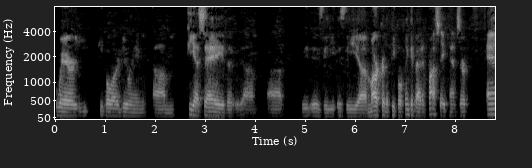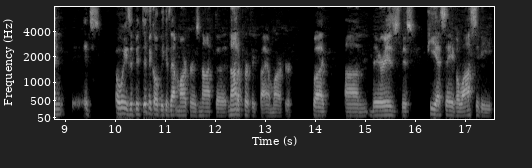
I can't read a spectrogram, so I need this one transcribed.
where people are doing um, PSA. The um, uh, is the is the uh, marker that people think about in prostate cancer, and it's always a bit difficult because that marker is not the not a perfect biomarker, but um, there is this PSA velocity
